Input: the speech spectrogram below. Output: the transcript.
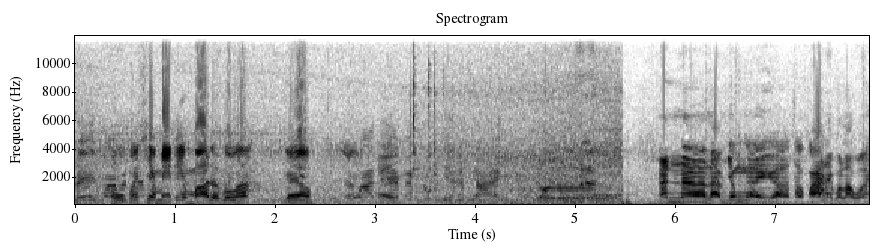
về qua ồ phải xe mẹt em mở được luôn á. Ghê không? Về qua Ừ. em em rút tiền em trả anh. rồi rồi rồi. Anh à, làm trong nghề à, thợ khóa này bao lâu rồi?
